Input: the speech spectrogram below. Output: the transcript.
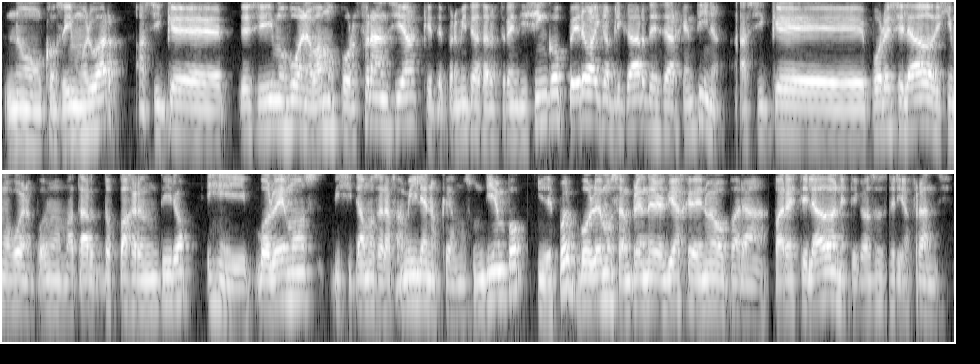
no conseguimos lugar, así que decidimos, bueno, vamos por Francia, que te permite hasta los 35, pero hay que aplicar desde Argentina. Así que por ese lado dijimos, bueno, podemos matar dos pájaros de un tiro y volvemos, visitamos a la familia, nos quedamos un tiempo y después volvemos a emprender el viaje de nuevo para, para este lado, en este caso sería Francia.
